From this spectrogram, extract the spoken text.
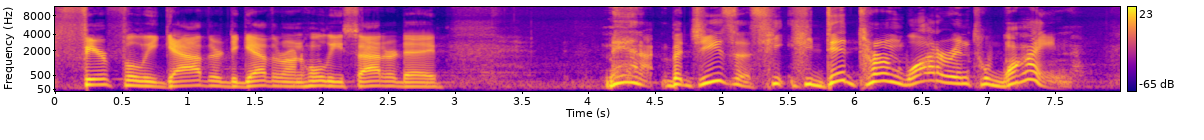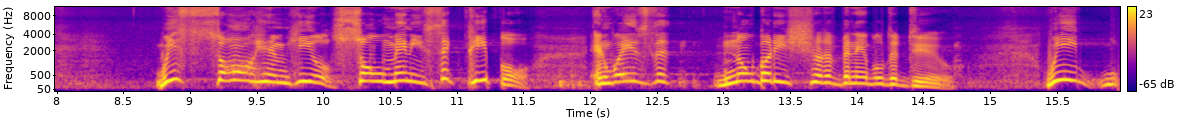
fearfully gathered together on Holy Saturday man, but Jesus, he, he did turn water into wine. We saw him heal so many sick people in ways that nobody should have been able to do. We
